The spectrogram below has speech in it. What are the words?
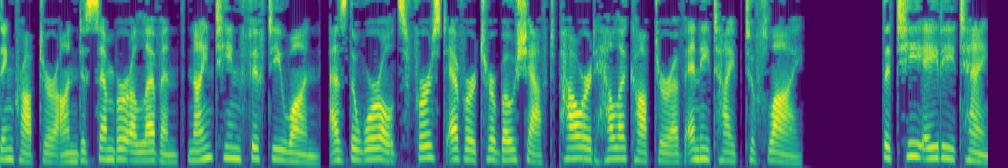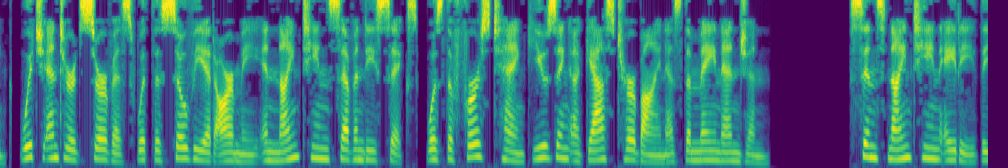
Synchropter on December 11, 1951, as the world's first ever turboshaft-powered helicopter of any type to fly. The T-80 tank, which entered service with the Soviet Army in 1976, was the first tank using a gas turbine as the main engine. Since 1980 the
